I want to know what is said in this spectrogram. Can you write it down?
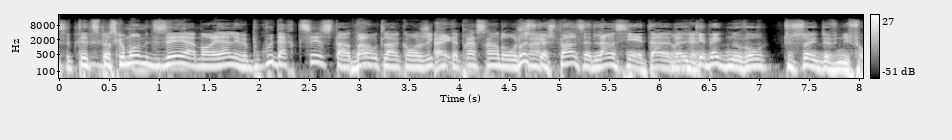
c'est peut-être parce que moi, on me disait à Montréal, il y avait beaucoup d'artistes, entre Bon. autres, là, en congé, qui Hey. étaient prêts à se rendre au moi, champ. ce que je parle, c'est de l'ancien temps. Dans le Québec nouveau, tout ça est devenu faux.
